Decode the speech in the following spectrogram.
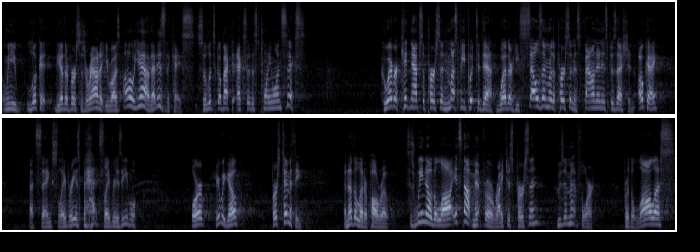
When you look at the other verses around it, you realize, oh, yeah, that is the case. So let's go back to Exodus 21 6. Whoever kidnaps a person must be put to death, whether he sells them or the person is found in his possession. Okay, that's saying slavery is bad, slavery is evil. Or here we go, 1 Timothy Another letter Paul wrote says, We know the law, it's not meant for a righteous person. Who's it meant for? For the lawless,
